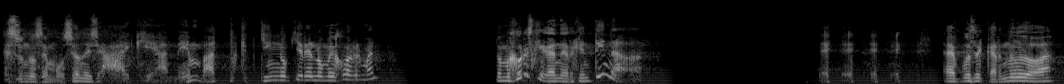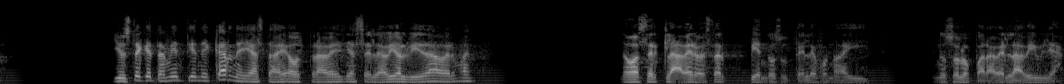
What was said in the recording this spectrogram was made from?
Eso nos emociona y dice, ay, qué amén, va. ¿quién no quiere lo mejor, hermano? Lo mejor es que gane Argentina. Me puse carnudo, ¿ah? Y usted que también tiene carne, ya está, otra vez, ya se le había olvidado, hermano. No va a ser clavero estar viendo su teléfono ahí, no solo para ver la Biblia.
